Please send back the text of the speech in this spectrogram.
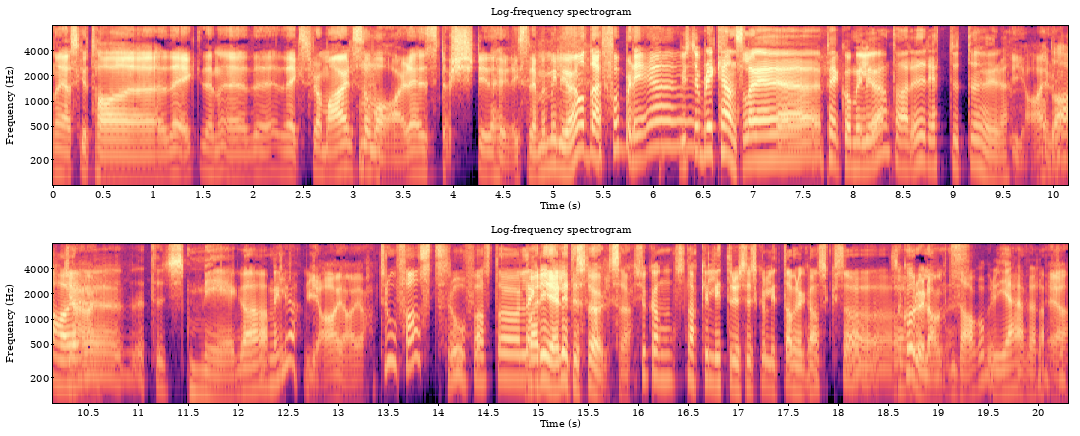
når jeg skulle ta eh, det, den, eh, det, det extra mile, så var det størst i det høyreekstreme miljøet, og derfor ble Hvis du blir cancela i PK-miljøet, da er det rett ut til høyre. Ja, og da har du et megamiljø. Ja, ja, ja. Trofast. Trofast og lengt. Varier litt i størrelse. Hvis du kan snakke litt russisk og litt amerikansk, så Så går du langt. Da går du jævla langt. Ja.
